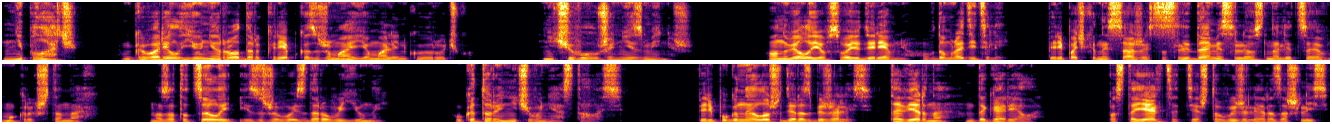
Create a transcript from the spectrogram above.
«Не плачь», — говорил Юни Родер, крепко сжимая ее маленькую ручку. «Ничего уже не изменишь». Он вел ее в свою деревню, в дом родителей, перепачканный сажей, со следами слез на лице в мокрых штанах, но зато целый и с живой здоровой юной, у которой ничего не осталось. Перепуганные лошади разбежались, таверна догорела. Постояльцы, те, что выжили, разошлись,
